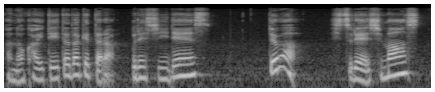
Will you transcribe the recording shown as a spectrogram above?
あの書いていただけたら嬉しいです。では、失礼します。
